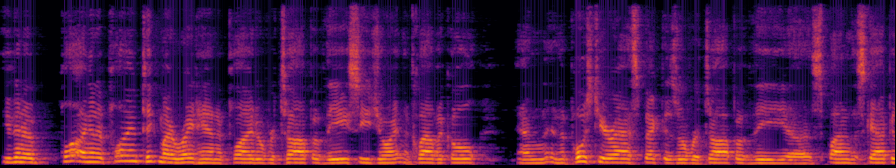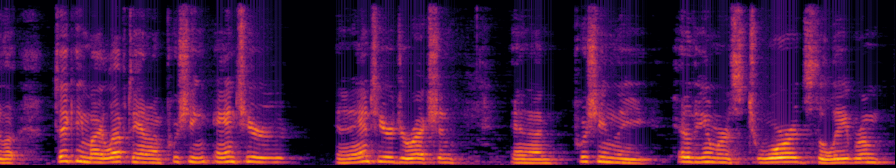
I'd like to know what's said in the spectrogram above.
you're going to apply, I'm going to apply, and take my right hand and apply it over top of the AC joint and the clavicle, and, and the posterior aspect is over top of the uh, spine of the scapula. Taking my left hand, I'm pushing anterior in an anterior direction, and I'm pushing the head of the humerus towards the labrum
